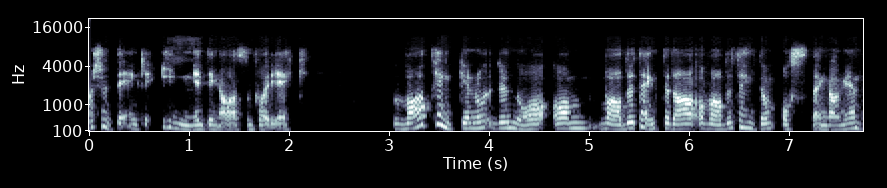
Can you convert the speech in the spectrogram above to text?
Og skjønte egentlig ingenting av hva som foregikk. Hva tenker du nå om hva du tenkte da, og hva du tenkte om oss den gangen?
